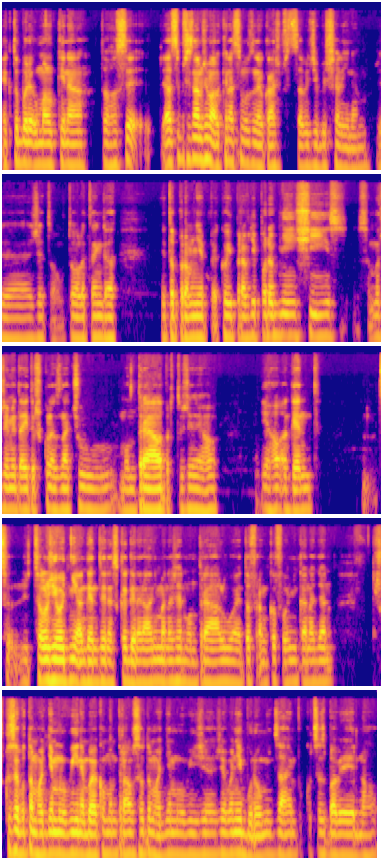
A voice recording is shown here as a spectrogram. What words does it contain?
jak to bude u Malkina. Toho si, já si přiznám, že Malkina si moc neukážu představit, že by šel jinam, že, že to u toho Letenga je to pro mě jako pravděpodobnější. Samozřejmě tady trošku naznaču Montreal, protože jeho, jeho agent, celoživotní agent je dneska generální manažer Montrealu a je to frankofonní Kanaděn. Trošku se o tom hodně mluví, nebo jako Montreal se o tom hodně mluví, že, že oni budou mít zájem, pokud se zbaví jednoho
